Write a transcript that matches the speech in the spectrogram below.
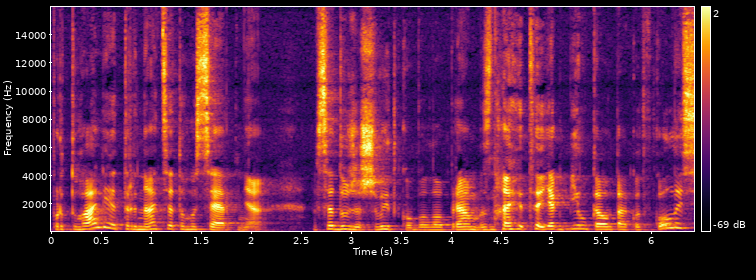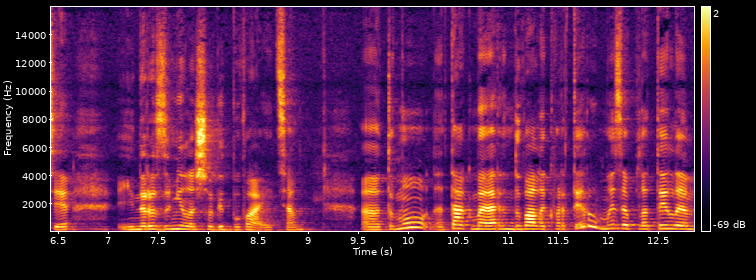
Португалії 13 серпня. Все дуже швидко було, прям, знаєте, як білка отак от в колесі, і не розуміла, що відбувається. Е, Тому так, ми орендували квартиру, ми заплатили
